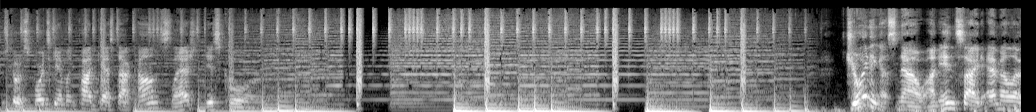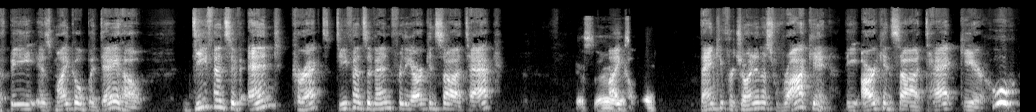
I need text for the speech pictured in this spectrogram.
Just go to sportsgamblingpodcast.com slash Discord. Joining us now on Inside MLFB is Michael Badejo, defensive end, correct? Defensive end for the Arkansas Attack. Yes, sir. Michael, Yes, sir. Thank you for joining us. Rocking the Arkansas Attack gear. Whew,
